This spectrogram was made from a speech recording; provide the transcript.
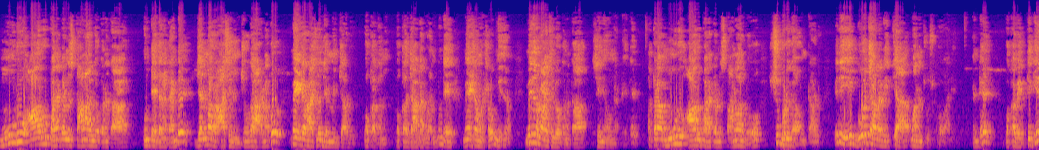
మూడు ఆరు పదకొండు స్థానాల్లో కనుక ఉంటే కనుక అంటే జన్మ రాశి నుంచి ఉదాహరణకు మేష రాశిలో జన్మించాడు ఒక అతను ఒక జాతకుడు అనుకుంటే మేషం వృషభం మిథునం. మిథున రాశిలో కనుక శని ఉన్నట్టయితే అక్కడ మూడు ఆరు పదకొండు స్థానాల్లో శుభుడుగా ఉంటాడు. ఇది గోచార రీత్యా మనం చూసుకోవాలి. అంటే ఒక వ్యక్తికి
